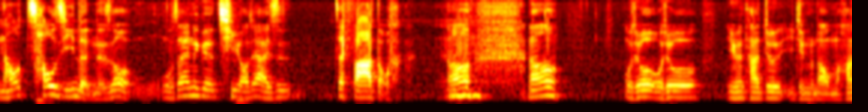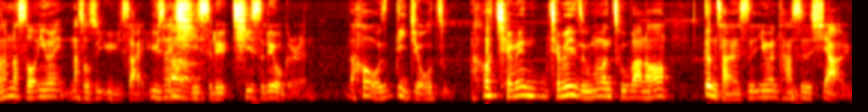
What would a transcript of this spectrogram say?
然后超级冷的时候，我在那个起跑架还是在发抖，然后，然后我就我就因为他就已经轮到我们，好像那时候因为那时候是预赛，预赛七十六七十六个人，然后我是第九组，然后前面 前面一组慢慢出发，然后更惨的是因为它是下雨，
